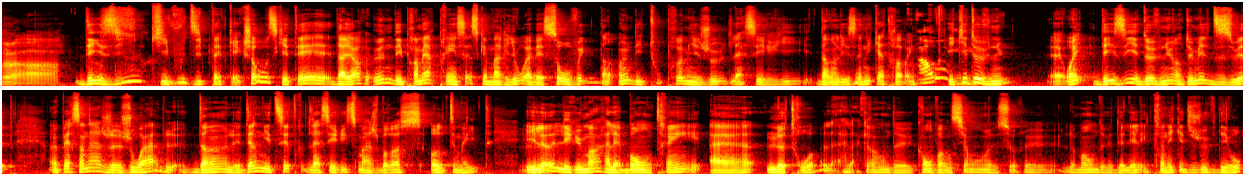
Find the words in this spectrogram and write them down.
Oh. Daisy, qui vous dit peut-être quelque chose, qui était d'ailleurs une des premières princesses que Mario avait sauvées dans un des tout premiers jeux de la série dans les années 80. Ah? Et qui est devenu, euh, ouais, Daisy est devenue en 2018 un personnage jouable dans le dernier titre de la série Smash Bros Ultimate. Et là, les rumeurs allaient bon train à l'E3, la, la grande convention euh, sur euh, le monde de l'électronique et du jeu vidéo.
